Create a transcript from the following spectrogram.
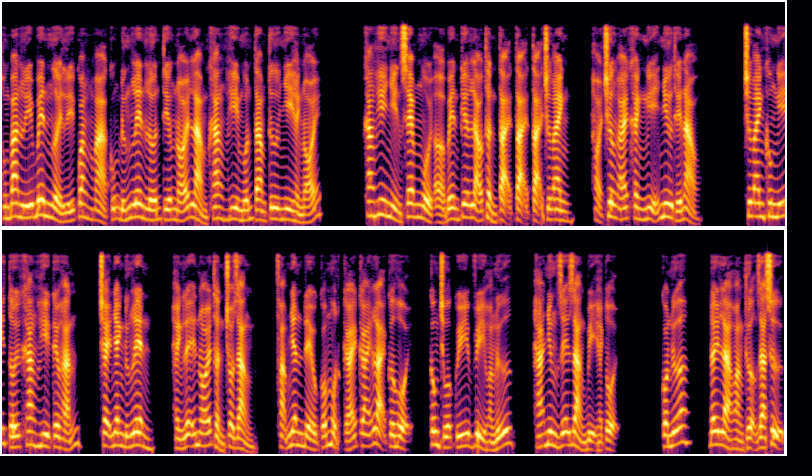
Hùng ban lý bên người Lý Quang mà cũng đứng lên lớn tiếng nói làm Khang Hy muốn tam tư nhi hành nói. Khang Hy nhìn xem ngồi ở bên kia lão thần tại tại tại Trương Anh, hỏi Trương Ái Khanh nghĩ như thế nào. Trương Anh không nghĩ tới Khang Hy kêu hắn, chạy nhanh đứng lên, hành lễ nói thần cho rằng, phạm nhân đều có một cái cãi lại cơ hội, công chúa quý vì hoàng nữ, há nhưng dễ dàng bị hạch tội. Còn nữa, đây là hoàng thượng gia sự,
